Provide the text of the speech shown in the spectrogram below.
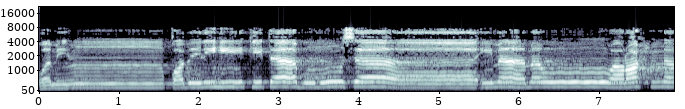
ومن قبله كتاب موسى إماما ورحمة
